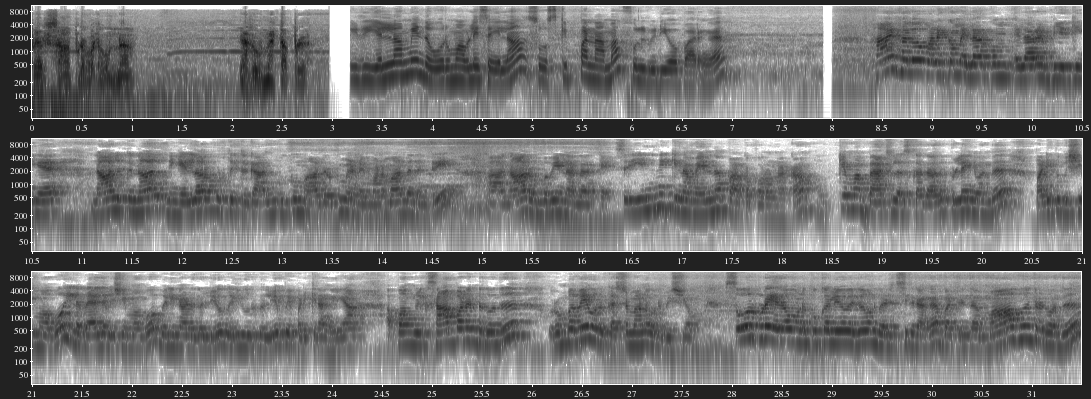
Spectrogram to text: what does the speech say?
பேர் சாப்பிட விடவும்னா எதுவுமே தப்பு இல்லை இது எல்லாமே இந்த ஒரு மாவுலே செய்யலாம். ஸோ ஸ்கிப் பண்ணாமல் ஃபுல் வீடியோ பாருங்கள் ஹாய் ஹலோ வணக்கம். எல்லாருக்கும் எல்லாரும் எப்படி இருக்கீங்க? நாளுக்கு நாள் நீங்கள் எல்லோரும் கொடுத்துட்டு இருக்க அன்புக்கும் ஆதரவுக்கும் என்னுடைய மனமார்ந்த நன்றி. நான் ரொம்பவே நல்லா இருக்கேன். சரி இன்னைக்கு நம்ம என்ன பார்க்க போகிறோம்னாக்கா முக்கியமாக பேச்சுலர்ஸ்க்கு அதாவது பிள்ளைங்க வந்து படிப்பு விஷயமாவோ இல்லை வேலை விஷயமாவோ வெளிநாடுகள்லையோ வெளியூர்கள்லையோ போய் படிக்கிறாங்க இல்லையா? அப்போ அவங்களுக்கு சாப்பாடுன்றது வந்து ரொம்பவே ஒரு கஷ்டமான ஒரு விஷயம். சோறு கூட ஏதோ ஒன்று குக்கர்லையோ ஏதோ ஒன்று வச்சுக்கிறாங்க பட் இந்த மாவுன்றது வந்து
